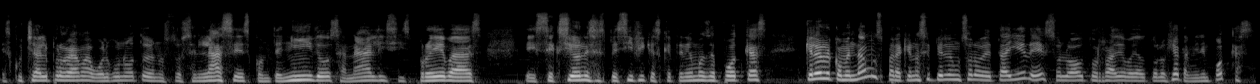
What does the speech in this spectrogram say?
escuchar el programa o algún otro de nuestros enlaces, contenidos, análisis, pruebas, eh, secciones específicas que tenemos de podcast, ¿qué les recomendamos para que no se pierdan un solo detalle de Solo Autos Radio Vaya Autología, también en podcast?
